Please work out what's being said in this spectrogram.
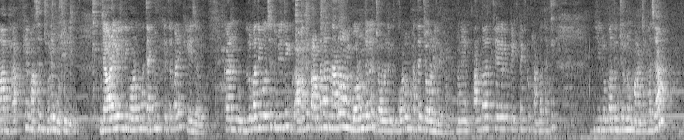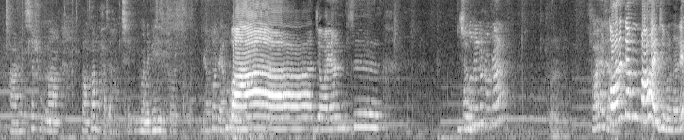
মা ভাত খেয়ে মাছের ঝোলে বসিয়ে দিবে। যাওয়ার আগে যদি গরম ভাত এখন খেতে পারে খেয়ে যাবে। কারণ লোপাদি বলছে তুমি যদি আমাকে পান্তা ভাত না দাও আমি গরম জলে জল গরম ভাতে জল ঢেলে খাব। মানে পান্তা ভাত খেয়ে গেলে পেটটা একটু ঠান্ডা থাকে। যে লোপাদের জন্য মাছ ভাজা আর হচ্ছে শুকনা লঙ্কা ভাজা হচ্ছে মানে ভেজেছি সবাই খাব। দেখো দেখো। টোটাল ছয় হাজার তোরে তো এখন পাওয়াই যাবে না রে।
